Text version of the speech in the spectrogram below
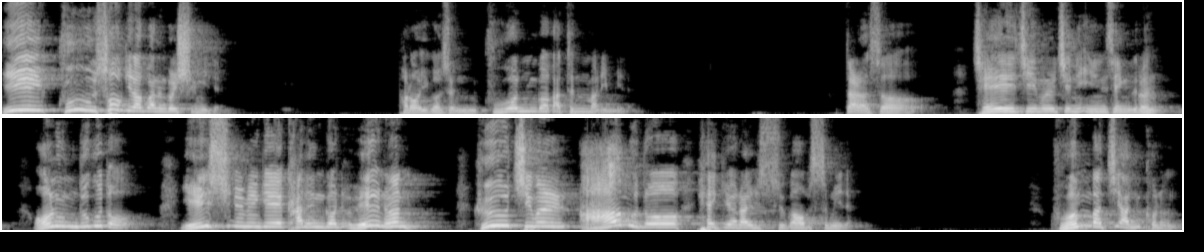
이 구속이라고 하는 것입니다. 바로 이것은 구원과 같은 말입니다. 따라서 죄의 짐을 진 인생들은 어느 누구도 예수님에게 가는 것 외에는 그 짐을 아무도 해결할 수가 없습니다. 구원받지 않고는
